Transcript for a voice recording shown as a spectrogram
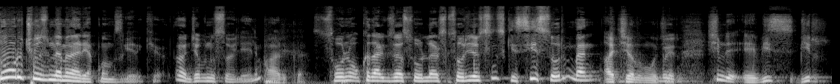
Doğru çözümlemeler yapmamız gerekiyor. Önce bunu söyleyelim. Harika. Sonra o kadar güzel sorular soruyorsunuz ki siz sorun ben açalım hocam. Buyurun. Şimdi e, biz bir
